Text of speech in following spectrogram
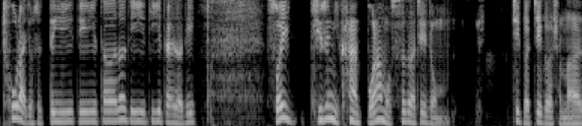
出来就是滴滴答答滴滴答答滴。所以其实你看勃拉姆斯的这种这个这个什么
